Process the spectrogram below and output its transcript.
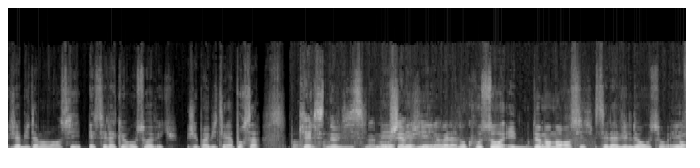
J'habite à Montmorency et c'est là que Rousseau a vécu. J'ai pas habité là pour ça. Bon. Quel snobisme, Mais, mon cher mais- Gilles. mais voilà, donc Rousseau est de Montmorency. C'est la ville de Rousseau. Et Bon,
